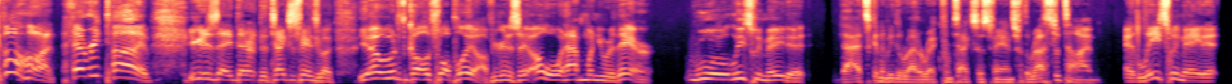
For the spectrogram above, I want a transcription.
Come on. Every time you're going to say, the Texas fans are like, yeah, we went to the college football playoff. You're going to say, oh, well, what happened when you were there? Well, at least we made it. That's going to be the rhetoric from Texas fans for the rest of time. At least we made it.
